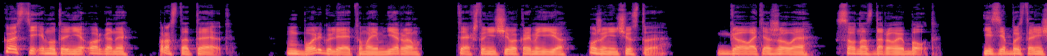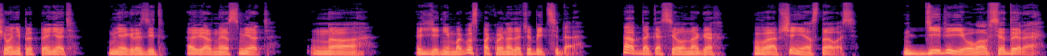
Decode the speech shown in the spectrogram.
кости и внутренние органы просто тают. Боль гуляет по моим нервам, так что ничего кроме нее уже не чувствую. Голова тяжелая, словно здоровый болт. Если быстро ничего не предпринять, мне грозит верная смерть. Но я не могу спокойно дать убить себя. Однако сил в ногах вообще не осталось. Дери его во все дыры.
